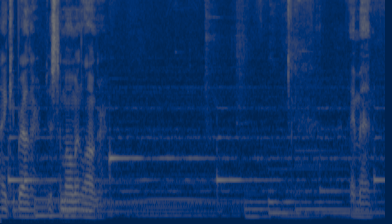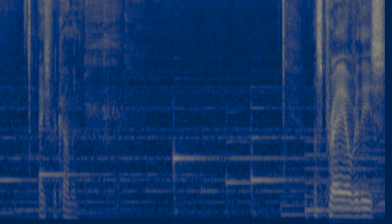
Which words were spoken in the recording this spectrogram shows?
Thank you, brother. Just a moment longer. Amen. Thanks for coming. Let's pray over these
